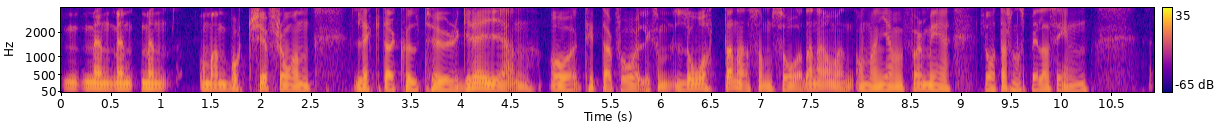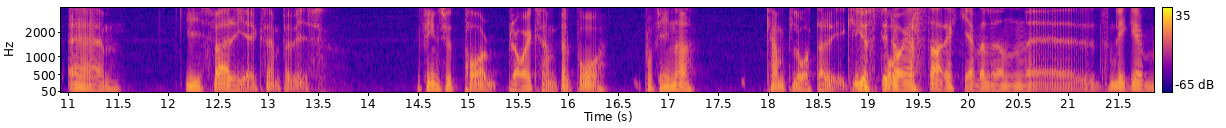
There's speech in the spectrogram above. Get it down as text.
men, men, men om man bortser från läktarkulturgrejen och tittar på liksom låtarna som sådana, om man, om man jämför med låtar som spelas in eh, i Sverige exempelvis. Det finns ju ett par bra exempel på, på fina kamplåtar kring Just sport. idag är jag stark är väl den eh, som ligger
